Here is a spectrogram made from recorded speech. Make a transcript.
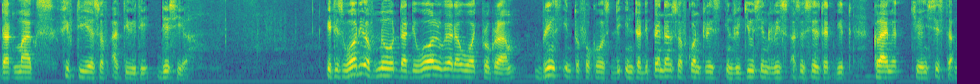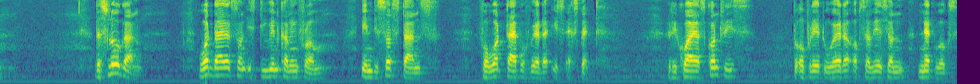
that marks 50 years of activity this year. It is worthy of note that the World Weather Watch program brings into focus the interdependence of countries in reducing risks associated with climate change system. The slogan, what direction is the wind coming from in the short stance for what type of weather is expected. Requires countries to operate weather observation networks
